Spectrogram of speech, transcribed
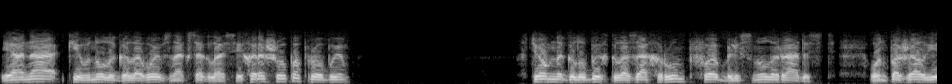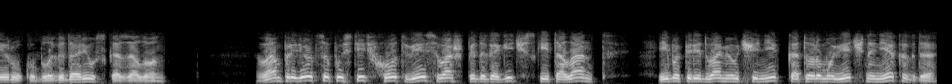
И она кивнула головой в знак согласия. «Хорошо, попробуем». В темно-голубых глазах Румпфа блеснула радость. Он пожал ей руку. «Благодарю», — сказал он. «Вам придется пустить в ход весь ваш педагогический талант, ибо перед вами ученик, которому вечно некогда.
